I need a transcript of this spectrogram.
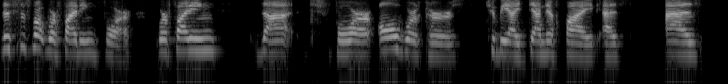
this is what we're fighting for. We're fighting that for all workers to be identified as as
